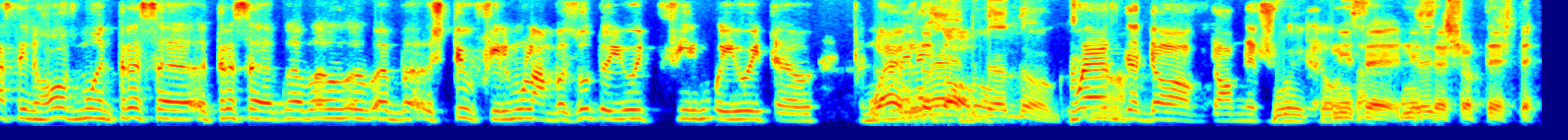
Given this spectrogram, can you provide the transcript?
Dustin Hoffman, trebuie să, trebuie să bă, bă, bă, bă, știu filmul, l-am văzut, îi uit film, îi uit uh, Wag numele. the Wag dog. the dog. Wag Da. the dog, doamne Voi fută. ni căuta. se, ni se Deci- șoptește.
